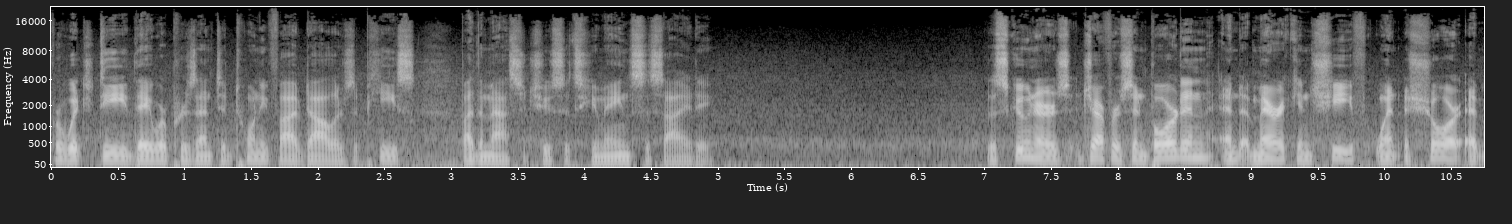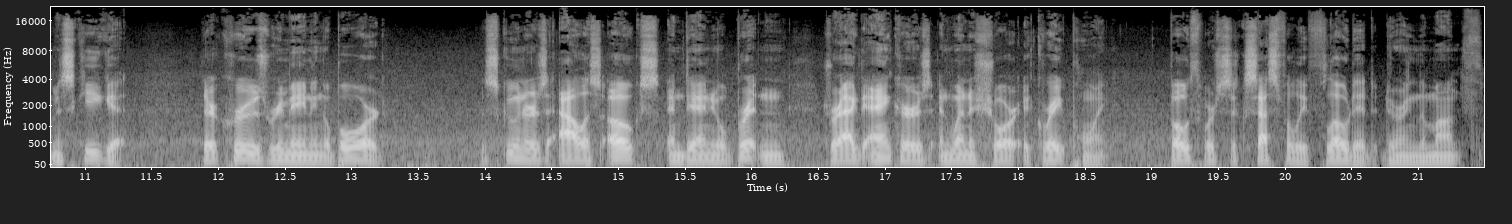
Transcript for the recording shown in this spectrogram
for which deed they were presented $25 apiece by the Massachusetts Humane Society. The schooners Jefferson Borden and American Chief went ashore at Muskeget, their crews remaining aboard. The schooners Alice Oaks and Daniel Britton dragged anchors, and went ashore at Great Point. Both were successfully floated during the month.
